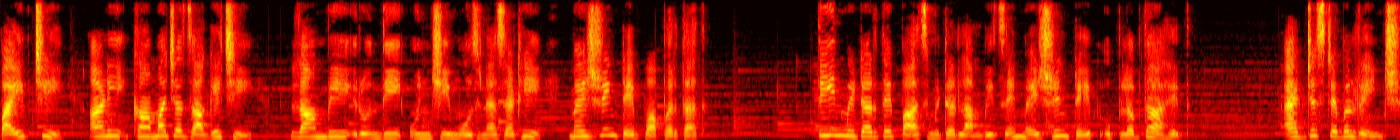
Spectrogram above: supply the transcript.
पाईपची आणि कामाच्या जागेची लांबी रुंदी उंची मोजण्यासाठी मेजरिंग टेप वापरतात. तीन मीटर ते पाच मीटर लांबीचे मेजरिंग टेप उपलब्ध आहेत. ॲडजस्टेबल रेंज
